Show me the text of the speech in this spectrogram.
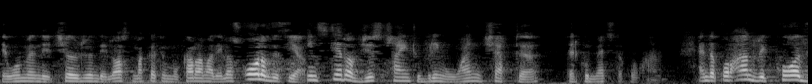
their women, their children, they lost Makkah to Mukarramah, they lost all of this here. Instead of just trying to bring one chapter that could match the Quran. And the Quran records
